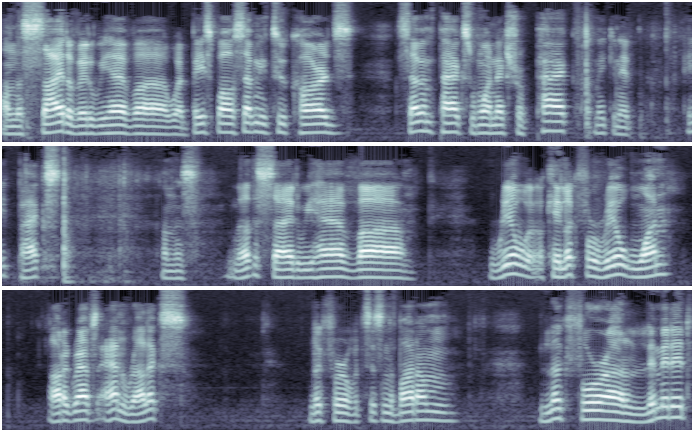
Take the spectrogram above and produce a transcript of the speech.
On the side of it, we have uh, what baseball 72 cards, seven packs, one extra pack, making it eight packs. On this the other side, we have. Uh, Real, okay, look for real one autographs and relics. Look for what's this in the bottom. Look for a limited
